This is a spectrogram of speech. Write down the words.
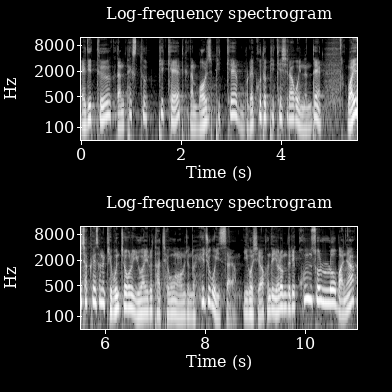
edit 그 다음 text PCAP, 그 다음 merge PCAP, 뭐 reorder PCAP이라고 있는데 와이어차크에서는 기본적으로 UI로 다 제공을 어느 정도 해주고 있어요. 이것이요. 근데 여러분들이 콘솔로 만약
